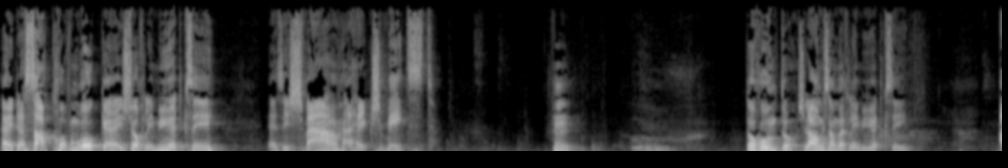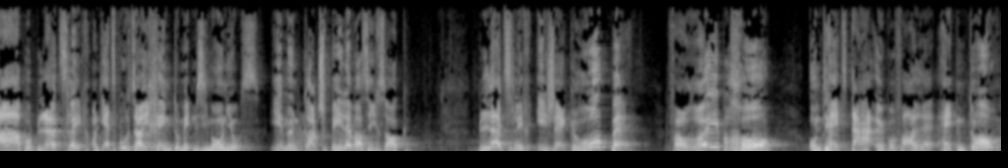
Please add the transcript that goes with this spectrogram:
Er hat einen Sack auf dem Rücken, ist schon ein bisschen müde gewesen. Es ist schwer, er hat geschwitzt. Hm. Da kommt er, ist langsam ein bisschen müde gewesen. Aber plötzlich, und jetzt braucht es euch Kinder mit dem Simonius. Ihr müsst gerade spielen, was ich sage. Plötzlich ist eine Gruppe von Räubern gekommen und hat den überfallen. Hat ihn da. Oh.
